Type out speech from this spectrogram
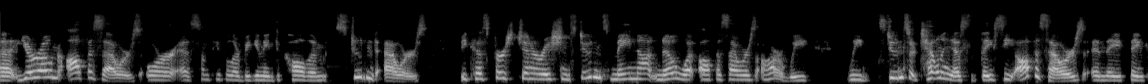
uh, your own office hours, or as some people are beginning to call them, student hours, because first generation students may not know what office hours are. We, we students are telling us that they see office hours and they think,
